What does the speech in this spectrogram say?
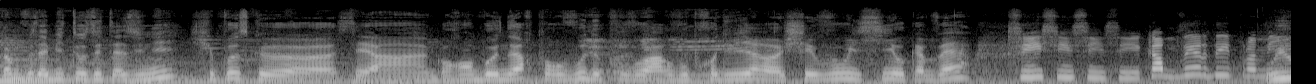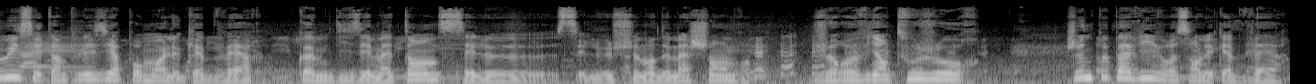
Comme vous habitez aux États-Unis, je suppose que euh, c'est un grand bonheur pour vous de pouvoir vous produire euh, chez vous, ici au Cap-Vert? Si, si, si, si. Cap Verde, oui, oui, c'est un plaisir pour moi le Cap-Vert. Comme disait ma tante, c'est le, c'est le chemin de ma chambre. Je reviens toujours. Je ne peux pas vivre sans le Cap-Vert.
